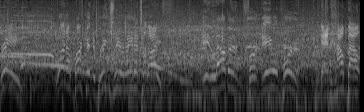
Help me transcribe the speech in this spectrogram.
three. What a bucket. It brings the arena to life. 11 for Abel Porter. And how about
